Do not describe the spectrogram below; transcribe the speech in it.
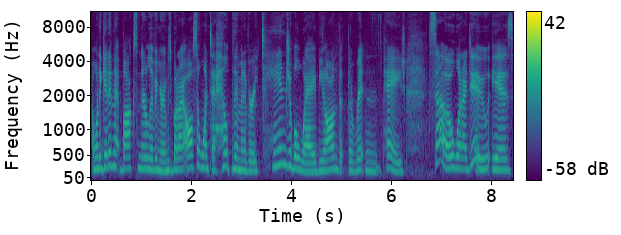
I want to get in that box in their living rooms, but I also want to help them in a very tangible way beyond the, the written page. So what I do is,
